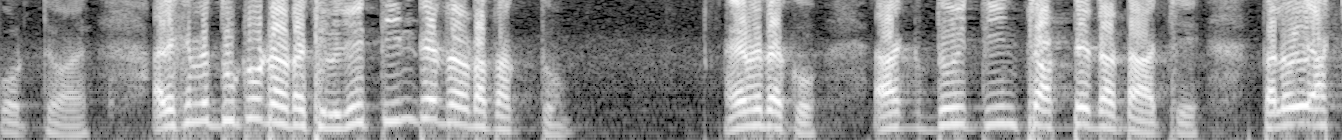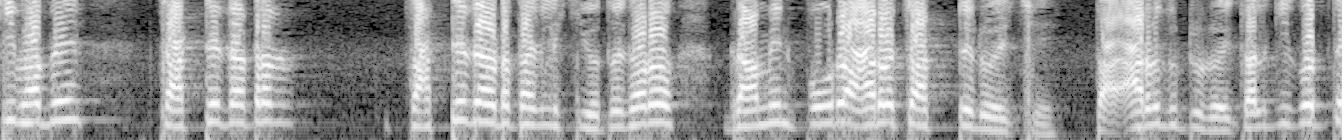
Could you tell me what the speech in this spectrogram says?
করতে হয়। আর এখানে দুটো ডাটা ছিল, যদি তিনটে ডাটা থাকতো, এখানে দেখো, এক, দুই, তিন, চারটে ডাটা আছে। তাহলে ওই একইভাবে চারটে ডাটার, চারটে ডাটা থাকলে কি হতো? ধরো, গ্রামীণ পৌর আরও চারটে রয়েছে, তা আরও দুটো রয়েছে, তাহলে কি করতে?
